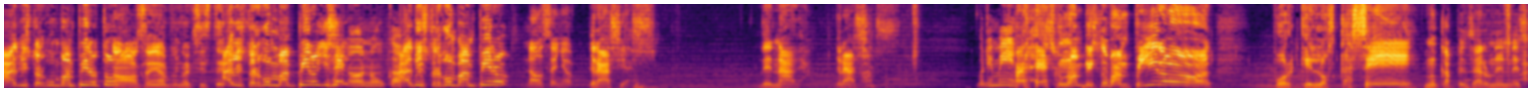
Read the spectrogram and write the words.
¿Has visto algún vampiro tú? No, señor, pues no existe. ¿Has visto algún vampiro, Giselle? No, nunca. ¿Has visto algún vampiro? No, señor. Gracias. De nada, gracias. What do you mean? No han visto vampiros. Porque los casé. Nunca pensaron en eso.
